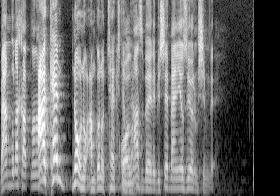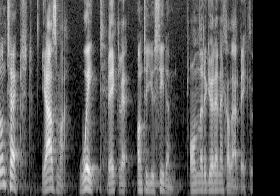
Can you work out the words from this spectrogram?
Ben buna I katlanamam. can't. No, no, I'm going to text him now. Olmaz böyle bir şey. Ben yazıyorum şimdi. Don't text. Yazma. Wait Bekle. until you see them. Onları görene kadar bekle.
